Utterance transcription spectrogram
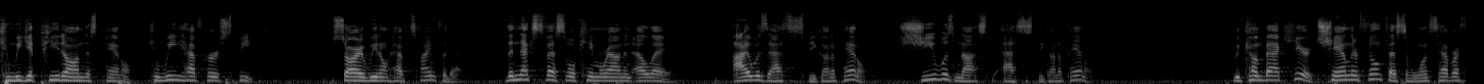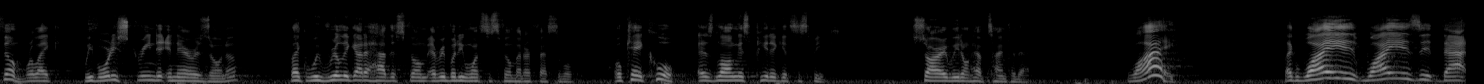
can we get PETA on this panel? Can we have her speak? Sorry, we don't have time for that. The next festival came around in LA. I was asked to speak on a panel. She was not asked to speak on a panel. We come back here. Chandler Film Festival wants to have our film. We're like, we've already screened it in Arizona. Like, we really got to have this film. Everybody wants this film at our festival. Okay, cool, as long as PETA gets to speak. Sorry, we don't have time for that. Why? Like, why, why is it that,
